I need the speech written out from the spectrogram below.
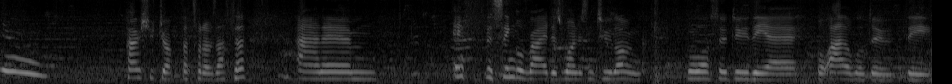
Woo. Parachute drop, that's what I was after. And um, if the single riders one isn't too long, we'll also do the, uh, well, I will do the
